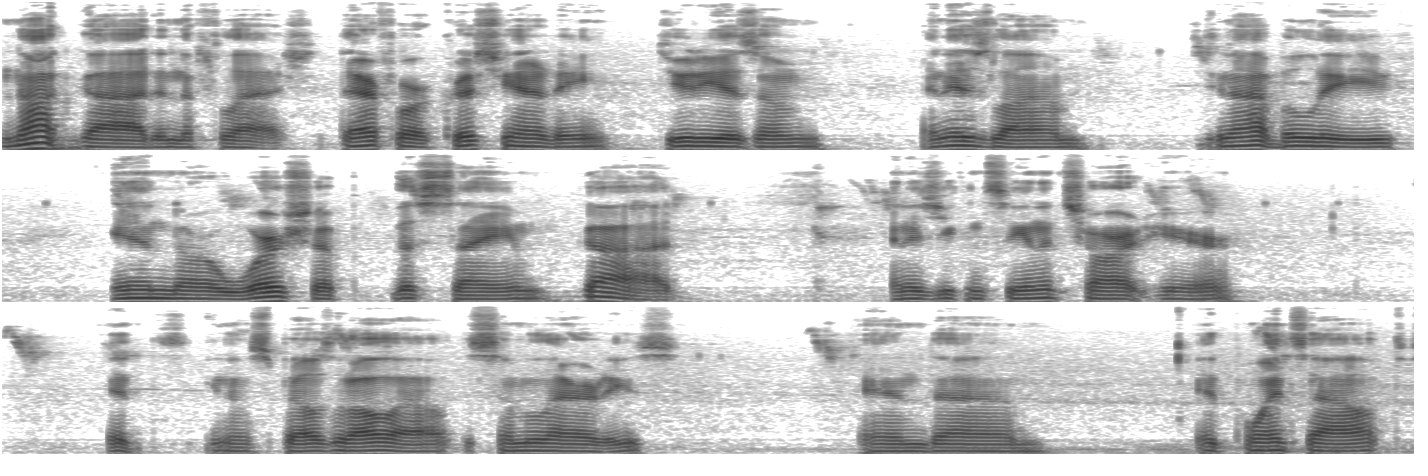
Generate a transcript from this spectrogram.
not God in the flesh. Therefore, Christianity, Judaism, and Islam do not believe in nor worship the same God. And as you can see in the chart here, it you know spells it all out, the similarities, and um, it points out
